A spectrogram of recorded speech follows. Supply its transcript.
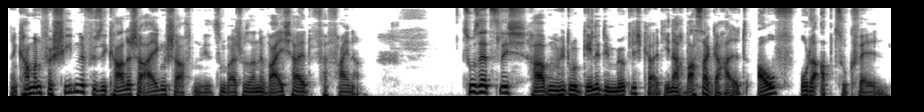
dann kann man verschiedene physikalische Eigenschaften, wie zum Beispiel seine Weichheit, verfeinern. Zusätzlich haben Hydrogele die Möglichkeit, je nach Wassergehalt auf- oder abzuquellen.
